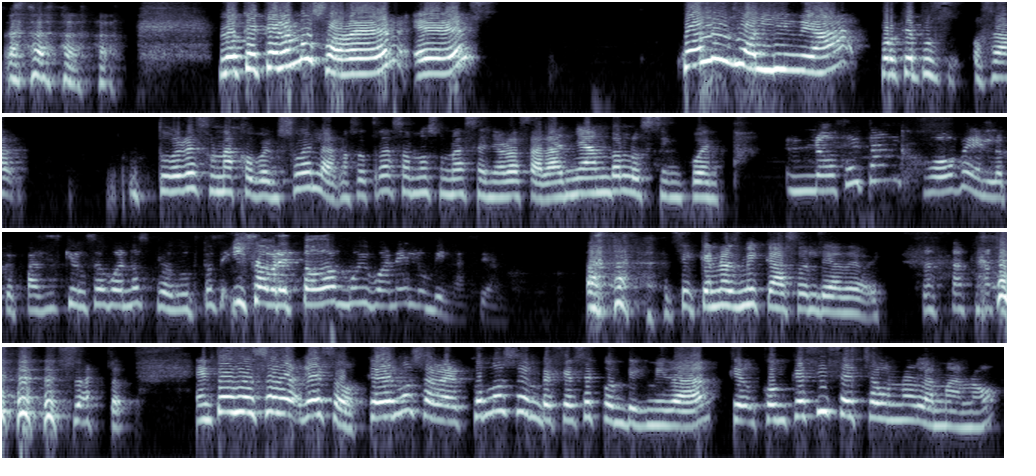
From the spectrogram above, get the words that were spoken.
Lo que queremos saber es cuál es la línea, porque pues, o sea, tú eres una jovenzuela, nosotras somos unas señoras arañando los 50. No soy tan joven, lo que pasa es que uso buenos productos y sobre todo muy buena iluminación. Así que no es mi caso el día de hoy. Exacto. Entonces, eso, queremos saber cómo se envejece con dignidad, que- con qué sí se echa uno la mano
